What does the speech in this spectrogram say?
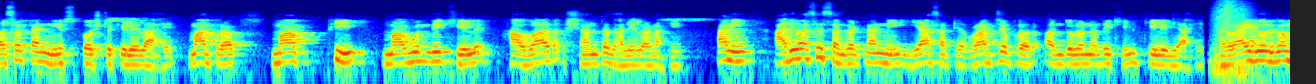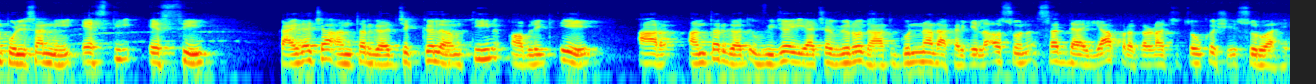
असं त्यांनी स्पष्ट केलेलं आहे. मात्र माफी मागून देखील हा वाद शांत झालेला नाही आणि आदिवासी संघटनांनी यासाठी राज्यभर आंदोलनं देखील केलेली आहेत. रायदुर्गम पोलिसांनी एस टी एस सी कायद्याच्या अंतर्गत जे कलम तीन ऑब्लिक ए आर अंतर्गत विजय याच्या विरोधात गुन्हा दाखल केला असून सध्या या प्रकरणाची चौकशी सुरू आहे.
